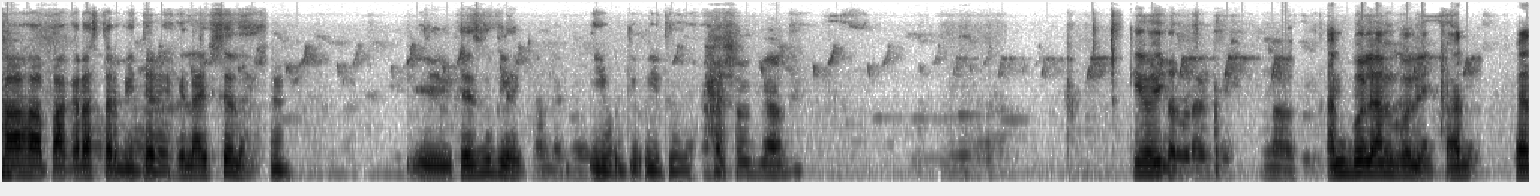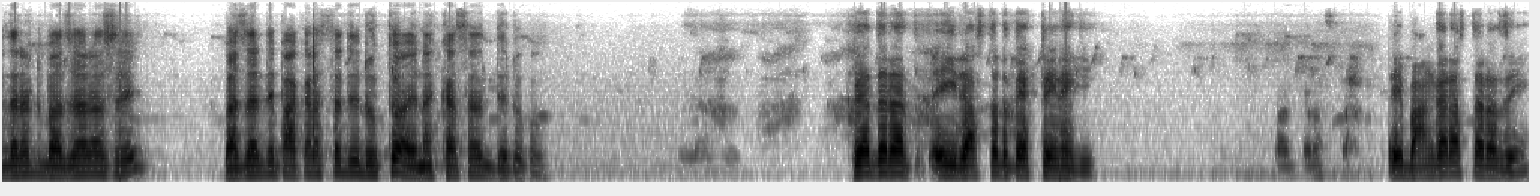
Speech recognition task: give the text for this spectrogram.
হ্যাঁ হ্যাঁ পাকা রাস্তার ভিতরে। লাইভ হুম। ফেসবুক লাইভ ইউ- ইউটিউবে। কি ওই আমি বলি আমি বলি পা- পেদারহাট বাজার আছে। বাজার দিয়ে পাকা রাস্তা দিয়ে ঢুকতে হয় না কাঁচা দিয়ে ঢুকো? পেদারহাট এই রাস্তাটা তো একটাই নাকি? এই ভাঙ্গা রাস্তাটা যে।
